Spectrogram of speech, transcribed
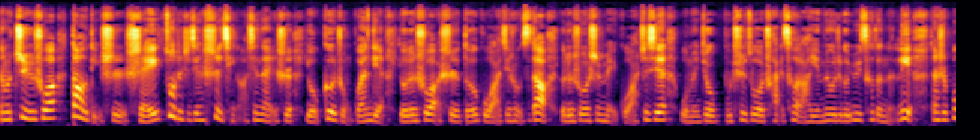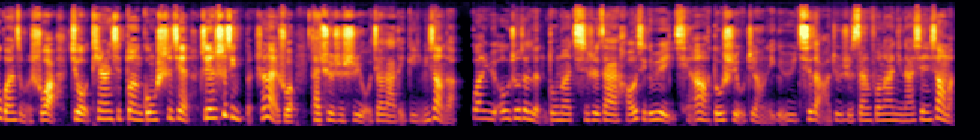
那么至于说到底是谁做的这件事情啊，现在也是有各种观点，有的说是德国啊接手自盗，有的说是美国啊这些。我们就不去做揣测了，也没有这个预测的能力。但是不管怎么说啊，就天然气断供事件这件事情本身来说，它确实是有较大的一个影响的。关于欧洲的冷冻呢，其实在好几个月以前啊，都是有这样的一个预期的啊，就是三峰拉尼娜现象嘛。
